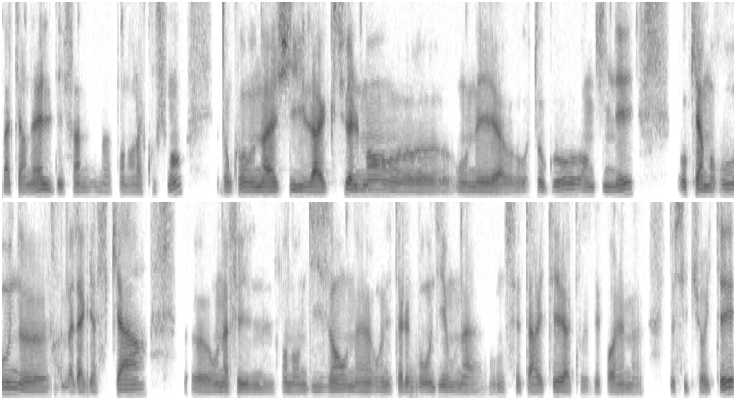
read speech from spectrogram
maternelle des femmes pendant l'accouchement. Donc on agit là actuellement, on est au Togo, en Guinée, au Cameroun, euh, à Madagascar. Euh, on a fait pendant dix ans, on, on, est allé au Burundi, on, a, on s'est arrêté à cause des problèmes de sécurité.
